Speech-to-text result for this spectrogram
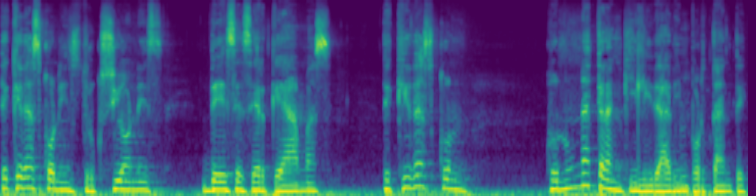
te quedas con instrucciones de ese ser que amas, te quedas con, con una tranquilidad importante.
